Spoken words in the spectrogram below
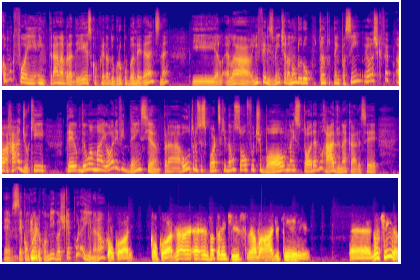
Como que foi entrar na Bradesco, que era do grupo Bandeirantes, né? E ela, ela, infelizmente, ela não durou tanto tempo assim. Eu acho que foi a rádio que deu uma maior evidência para outros esportes que não só o futebol na história do rádio, né, cara? Você, é, você concorda comigo? Acho que é por aí, né, não? Concordo, concordo. Não, é, é exatamente isso, né? Uma rádio que é, não tinha,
